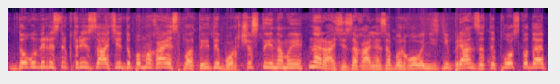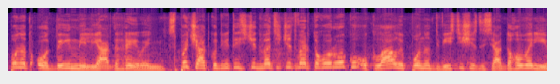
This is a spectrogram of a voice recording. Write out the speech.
Договір реструктуризації допомагає сплатити борг частинами. Наразі загальна заборгованість Дніпрян за тепло складає понад 1 мільярд гривень. З початку 2024 року уклали понад 260 договорів.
